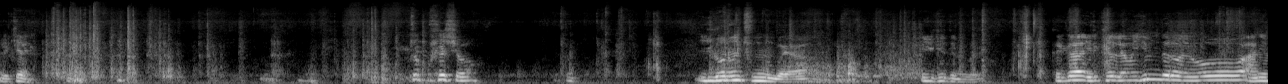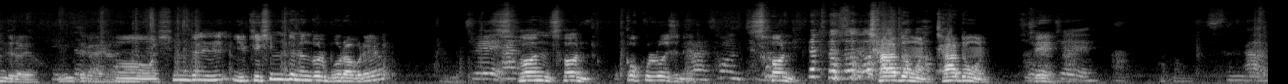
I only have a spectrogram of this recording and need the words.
이렇게 쭉 펴셔. 이거는 죽는 거야. 이렇게 되는 거예요 그러니까 이렇게 하려면 힘들어요? 안 힘들어요? 힘들어요. 어 힘들 이렇게 힘드는 걸 뭐라 그래요? 죄. 선 선. 거꾸로 하시네. 아, 선. 선. 자동은 자동은. 죄. 죄. 아,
